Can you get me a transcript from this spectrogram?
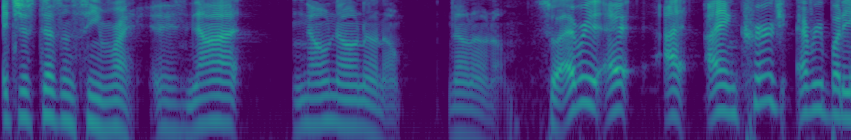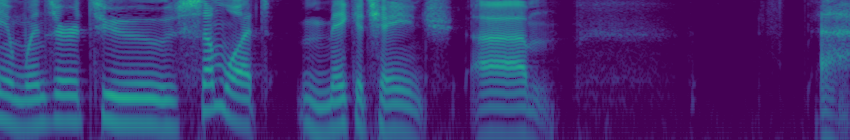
it just doesn't seem right. It is not. No, no, no, no, no, no, no. So every I, I, I encourage everybody in Windsor to somewhat make a change. Um, uh,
